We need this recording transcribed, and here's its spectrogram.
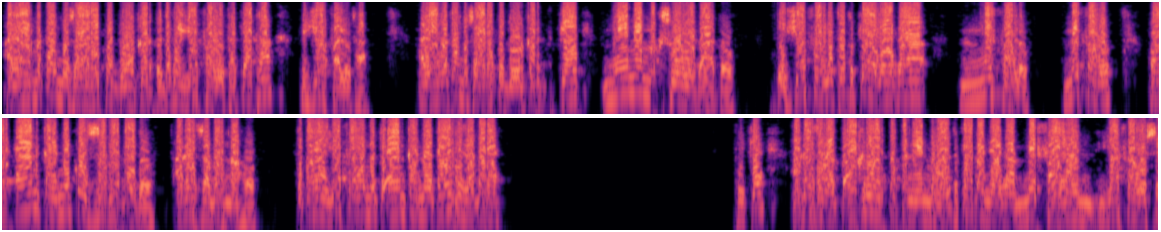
علامت مظاہرے کو دور کر دو۔ دیکھو یہ فالو تھا، کیا تھا؟ یہ فالو تھا۔ علامت مظاہرے کو دور کر کے میں نے مقصور لگا دو۔ تو یہ فالو تھا تو کیا ہو جائے گا؟ میں فالو میں فالو اور این کرنے کو زبر دے دو۔ اگر زبر نہ ہو۔ تو پہلے یہ فالو میں تو این کرنے تو زبر ہے۔ ٹھیک ہے؟ اگر ضرورت تو آخری وقت تک پنین بنا تو کیا بن جائے گا؟ مے فالون یا فالو سے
